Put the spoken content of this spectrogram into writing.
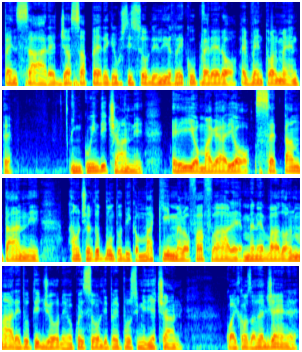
pensare, già sapere che questi soldi li recupererò eventualmente in 15 anni e io magari ho 70 anni, a un certo punto dico ma chi me lo fa fare? Me ne vado al mare tutti i giorni con quei soldi per i prossimi 10 anni. Qualcosa del genere.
